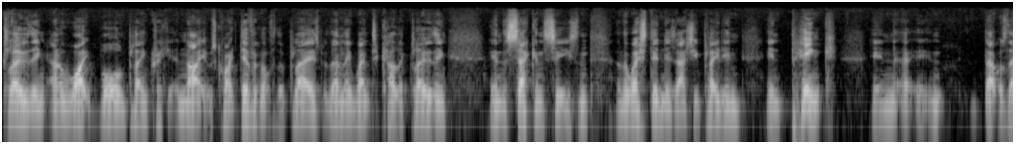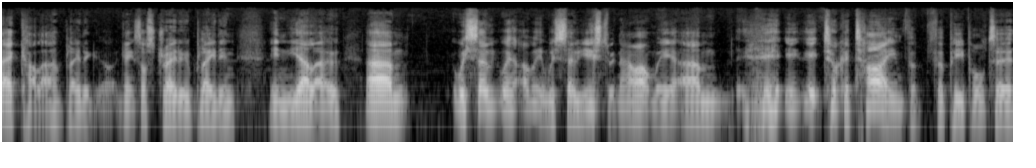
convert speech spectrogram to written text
clothing and a white ball and playing cricket at night, it was quite difficult for the players. But then they went to coloured clothing in the second season, and the West Indies actually played in in pink. In, uh, in that was their colour. Played against Australia, who played in in yellow. Um, we're so we're, I mean we're so used to it now, aren't we? Um, it, it, took a time for, for people to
